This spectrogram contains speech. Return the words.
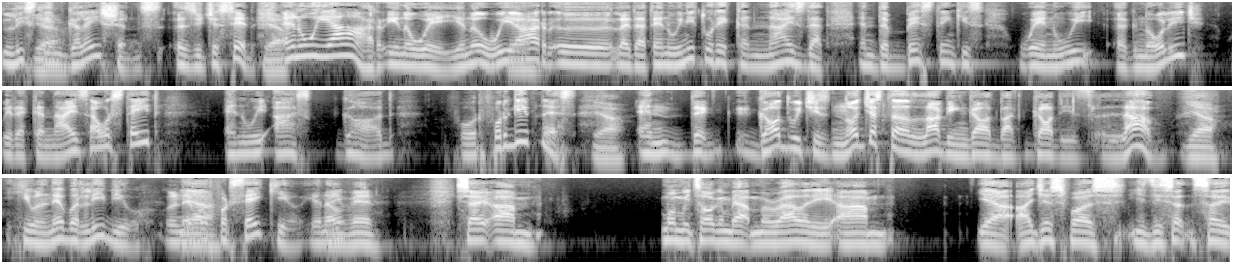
list in Galatians, as you just said. Yeah. And we are in a way, you know, we Yeah. are uh, like that, and we need to recognize that. And the best thing is when we acknowledge, we recognize our state, and we ask God for forgiveness. Yeah. And the God, which is not just a loving God, but God is love. Yeah. He will never leave you. Will never Yeah. forsake you. You know. Amen. So, um, when we're talking about morality, um, yeah, I just was so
